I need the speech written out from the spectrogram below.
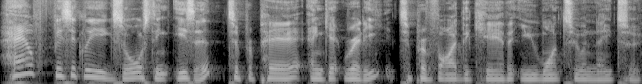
How physically exhausting is it to prepare and get ready to provide the care that you want to and need to?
